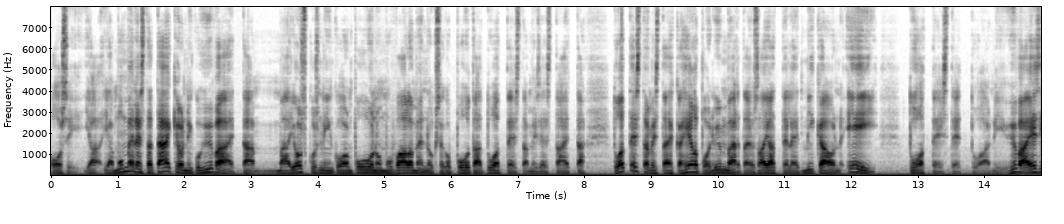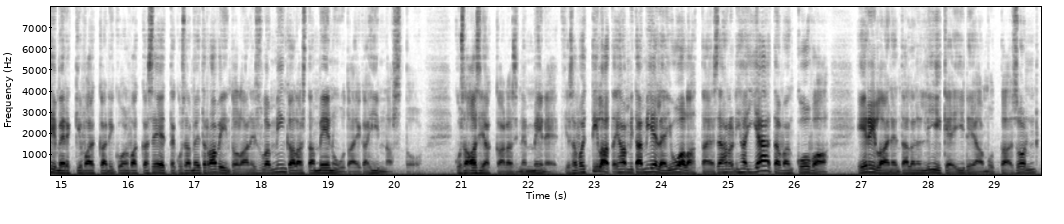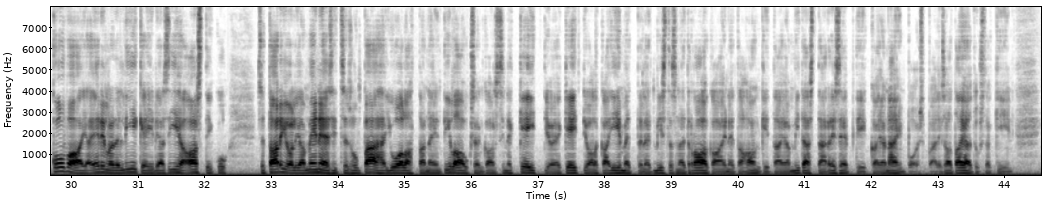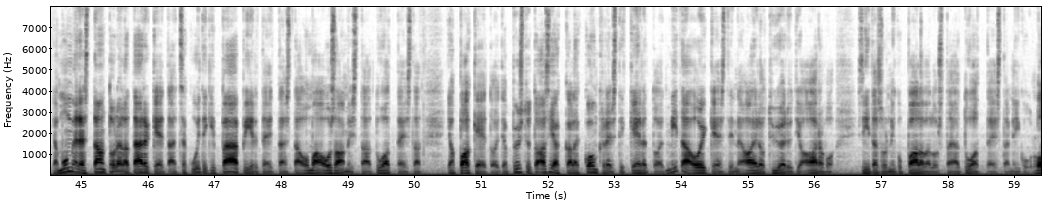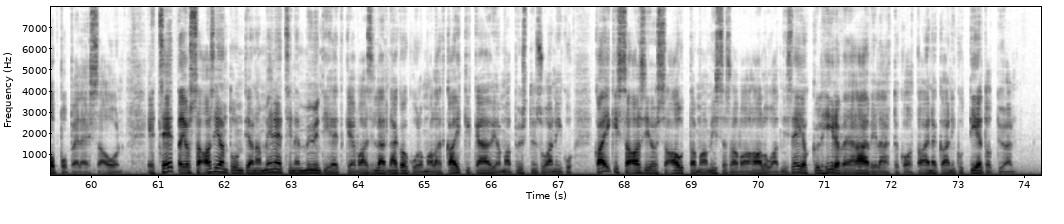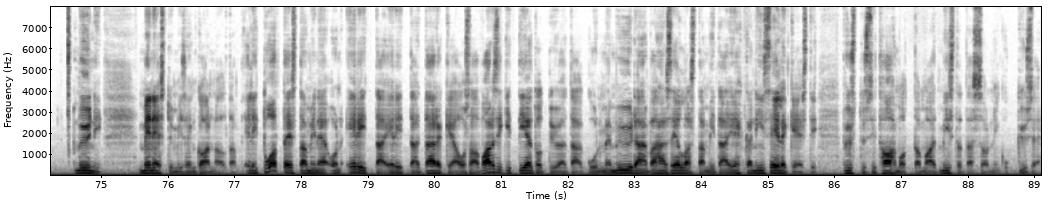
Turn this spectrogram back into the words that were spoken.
osi. Ja, ja mun mielestä tämäkin on niinku hyvä, että mä joskus niinku on puhunut mun valmennuksessa, kun puhutaan tuotteistamisesta, että tuotteistamista ehkä helpoin ymmärtää, jos ajattelee, että mikä on ei tuotteistettua. Niin hyvä esimerkki vaikka niin on vaikka se, että kun sä meet ravintolaan, niin sulla on minkälaista menuuta eikä hinnastoa kun sä asiakkaana sinne menet. Ja sä voit tilata ihan mitä mieleen juolahtaa, ja sehän on ihan jäätävän kova erilainen tällainen liikeidea, mutta se on kovaa ja erilainen liikeidea siihen asti, kun se tarjoilija menee sitten sen sun päähän juolahtaneen tilauksen kanssa sinne keittiöön ja keittiö alkaa ihmettelemään, että mistä sä näitä raaka-aineita hankitaan ja mitä tämä reseptiikka ja näin poispäin. Eli saat ajatusta kiinni. Ja mun mielestä tämä on todella tärkeää, että sä kuitenkin pääpiirteitä sitä omaa osaamista, tuotteista ja paketoit ja pystyt asiakkaalle konkreettisesti kertoa, että mitä oikeasti ne aidot hyödyt ja arvo siitä sun niinku palvelusta ja tuotteista niinku loppupeleissä on. Et se, että jos sä asiantuntijana menet sinne myyntihetkeen vaan sillä näkökulmalla, että kaikki käy ja mä pystyn sua niinku kaikissa asioissa auttamaan, missä sä vaan haluat, niin se ei ole kyllä hirveä häävilähtökohta ainakaan niinku tietotyön myynnin menestymisen kannalta. Eli tuotteistaminen on erittäin erittäin tärkeä osa, varsinkin tietotyötä, kun me myydään vähän sellaista, mitä ei ehkä niin selkeästi pysty sitten hahmottamaan, että mistä tässä on niinku kyse.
